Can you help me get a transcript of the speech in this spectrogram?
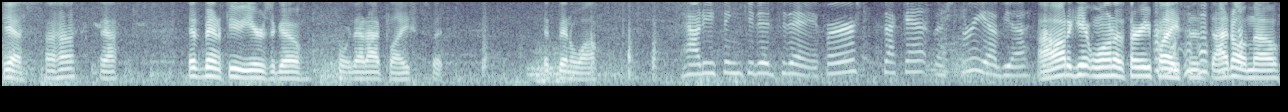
Yes. Uh huh. Yeah. It's been a few years ago before that I placed, but it's been a while. How do you think you did today? First, second, there's three of you. So. I ought to get one of the three places. I don't know.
